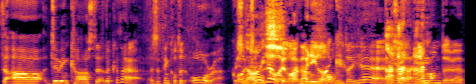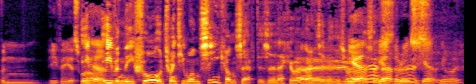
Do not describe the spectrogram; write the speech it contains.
That are doing cars that look at that. There's a thing called an Aura, which is nice. a little bit like mini-like. Honda. Yeah, Uh, yeah, and- and- Honda Urban EV as well. Even, the Ford 21C concept, there's an echo of that in it as well. yeah, yes, yeah, there there is. is. Yeah, you're right.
